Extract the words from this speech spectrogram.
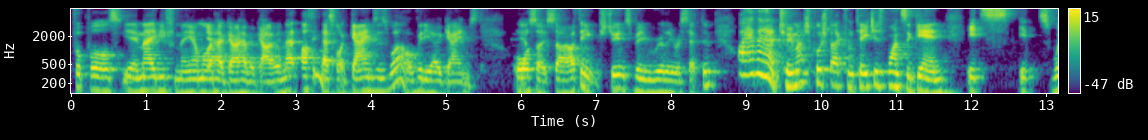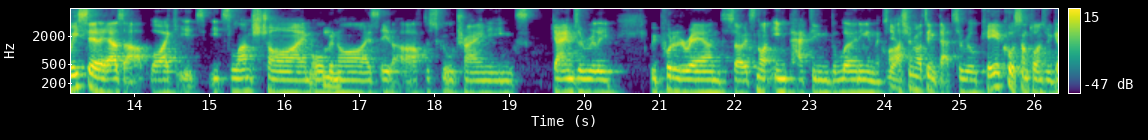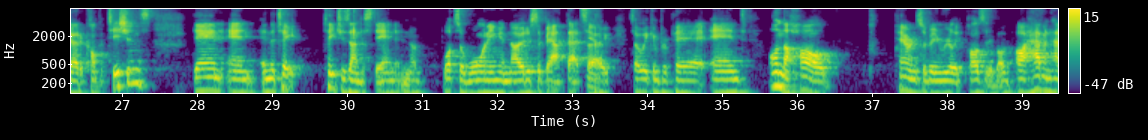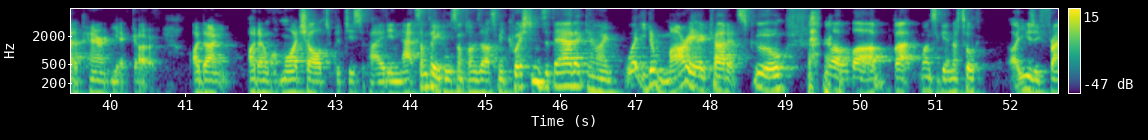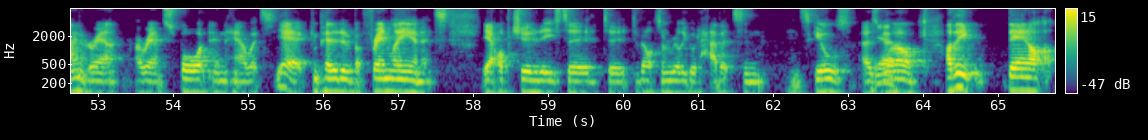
football's yeah maybe for me I might yeah. have go have a go and that I think that's like games as well, video games also. Yep. So I think students have been really receptive. I haven't had too much pushback from teachers. Once again, it's it's we set ours up like it's it's lunchtime organized, mm. either after school trainings, games are really we put it around so it's not impacting the learning in the classroom. Yeah. I think that's a real key. Of course, sometimes we go to competitions, Dan, and and the te- teachers understand it and what's a warning and notice about that, so yeah. so we can prepare. And on the whole, parents have been really positive. I, I haven't had a parent yet go. I don't I don't want my child to participate in that. Some people sometimes ask me questions about it, going, What you doing Mario Kart at school? blah, blah, blah. But once again, I talk, I usually frame it around around sport and how it's, yeah, competitive but friendly and it's, yeah, opportunities to to develop some really good habits and, and skills as yeah. well. I think, Dan, I,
